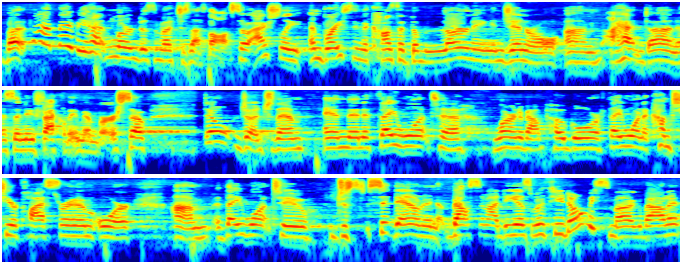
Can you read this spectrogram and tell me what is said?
but I maybe hadn't learned as much as I thought. So actually embracing the concept of learning in general, um, I hadn't done as a new faculty member. So don't judge them. And then if they want to learn about POGIL or if they want to come to your classroom or um, they want to just sit down and bounce some ideas with you, don't be smug about it.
